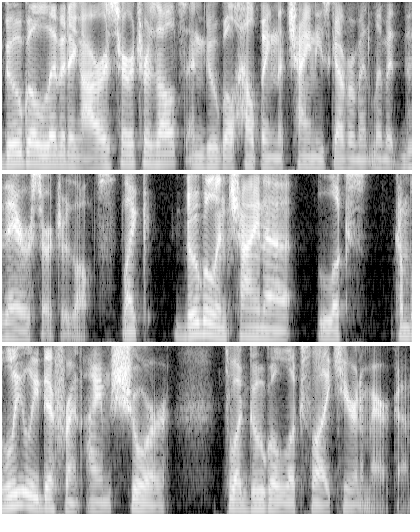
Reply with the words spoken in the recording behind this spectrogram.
Google limiting our search results and Google helping the Chinese government limit their search results. Like Google in China looks completely different, I am sure, what Google looks like here in America.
